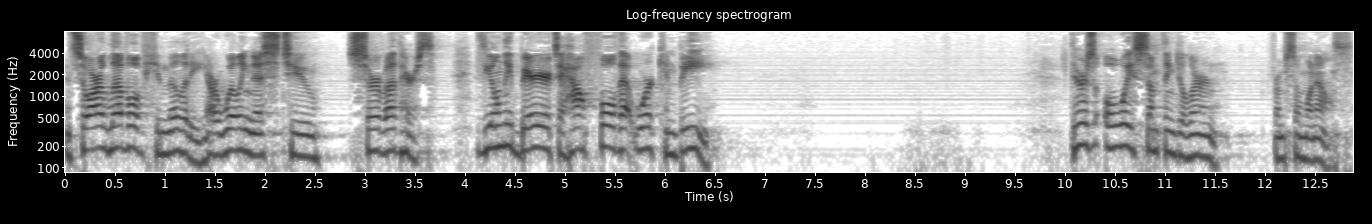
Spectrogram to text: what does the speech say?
And so, our level of humility, our willingness to serve others, is the only barrier to how full that work can be. There's always something to learn from someone else.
